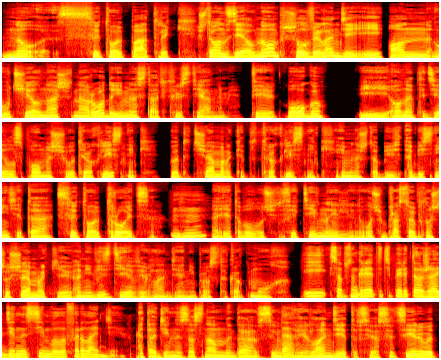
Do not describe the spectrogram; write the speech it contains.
Ну, святой Патрик, что он сделал? Ну, он пришел в Ирландию, и он учил наши народы именно стать христианами, верить Богу. И он это делал с помощью трехлистника. Вот этот чамрак — это трехлистник, именно чтобы объяснить это Святой Троице. Мгм. И это было очень эффективно и очень простой, потому что шемраки, они везде в Ирландии, они просто как мох. И, собственно говоря, это теперь тоже один из символов Ирландии. Это один из основных, да, символов Да. Ирландии. Это все ассоциируют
